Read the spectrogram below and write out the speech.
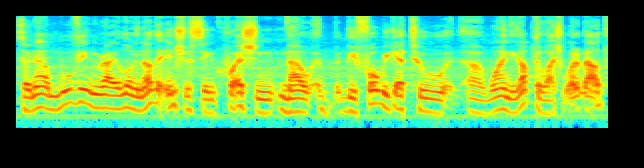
so now moving right along, another interesting question. Now, before we get to uh, winding up the watch, what about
